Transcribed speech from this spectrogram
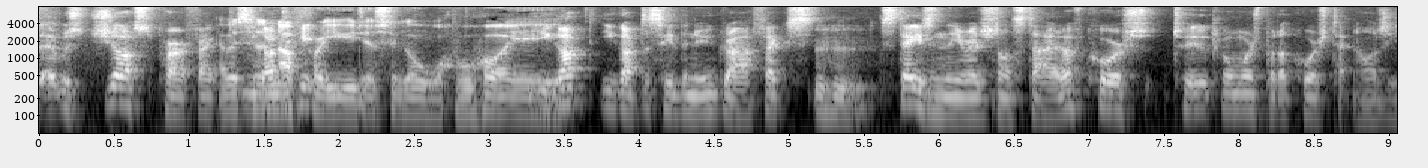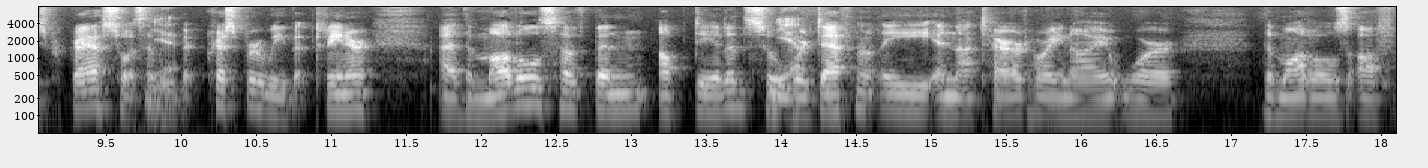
enough. it was just perfect. It was You enough for you just to go, whoa. You got you got to see the new graphics. Mm-hmm. Stays in the original style, of course, to Clone Wars, but of course technology's progressed, so it's a Yeah. wee bit crisper, wee bit cleaner. Uh, the models have been updated, so Yeah. we're definitely in that territory now where the models of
